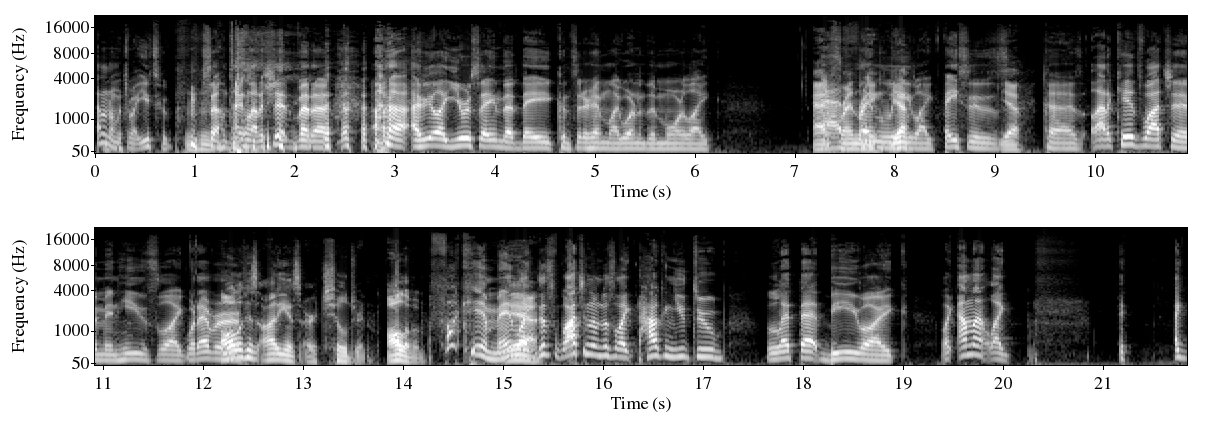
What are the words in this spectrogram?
I don't know much about YouTube, Mm-hmm. so I'm talking a lot of shit. But uh, I feel like you were saying that they consider him like one of the more like ad friendly. Yeah, like faces. Yeah. because a lot of kids watch him and he's like whatever. all of his audience are children, all of them. fuck him, man. Yeah. Like just watching him, just like how can YouTube let that be like like I'm not like it. I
